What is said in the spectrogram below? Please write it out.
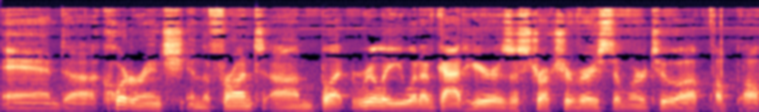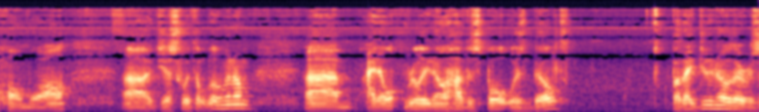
and uh, a quarter inch in the front. Um, but really, what I've got here is a structure very similar to a, a, a home wall, just with aluminum. Um, I don't really know how this boat was built, but I do know there was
